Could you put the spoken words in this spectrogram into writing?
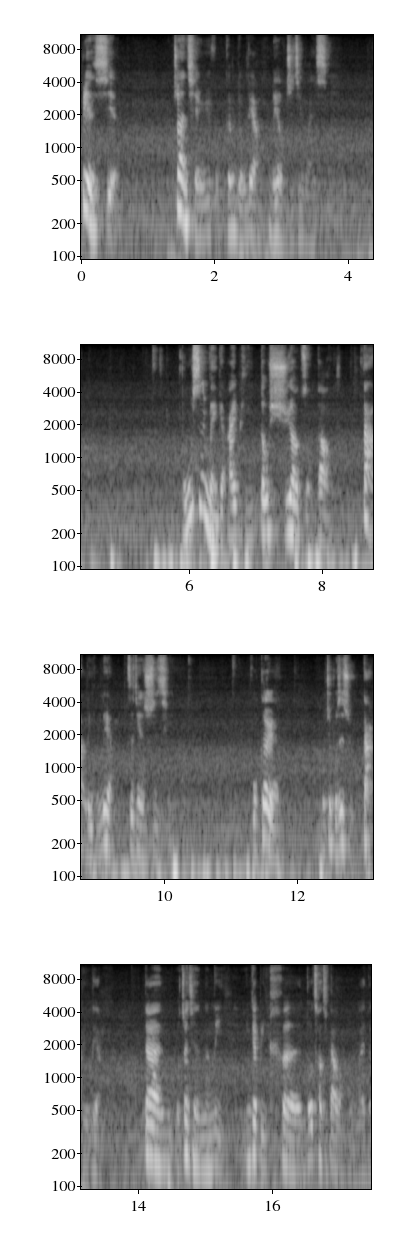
变现赚钱与否跟流量没有直接关系。不是每个 IP 都需要走到大流量这件事情。我个人我就不是属于大流量，但我赚钱的能力应该比很多超级大网红来的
